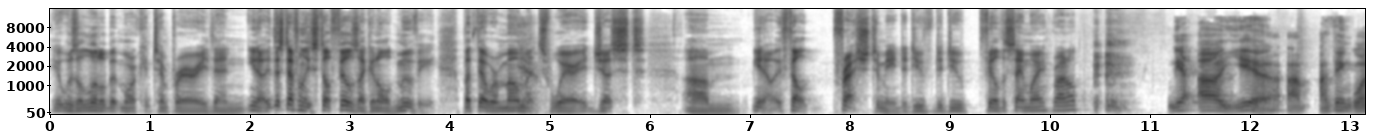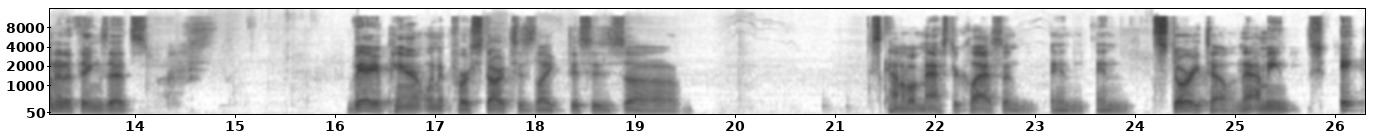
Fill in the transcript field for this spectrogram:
it was a little bit more contemporary than you know. This definitely still feels like an old movie, but there were moments where it just um, you know it felt fresh to me. Did you did you feel the same way, Ronald? yeah. Uh, yeah. Um, I think one of the things that's very apparent when it first starts is like this is uh it's kind of a master class in in in storytelling. I mean, it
